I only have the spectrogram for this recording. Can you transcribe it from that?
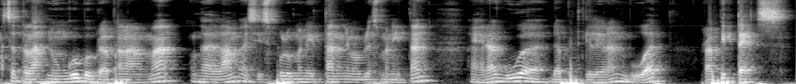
setelah nunggu beberapa lama nggak lama sih 10 menitan 15 menitan akhirnya gue dapet giliran buat rapid test.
